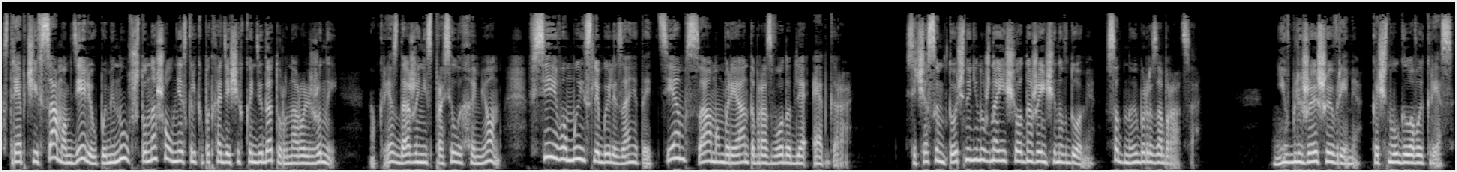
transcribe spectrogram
Стряпчий в самом деле упомянул, что нашел несколько подходящих кандидатур на роль жены. Но Крест даже не спросил их имен. Все его мысли были заняты тем самым вариантом развода для Эдгара. Сейчас им точно не нужна еще одна женщина в доме. С одной бы разобраться. «Не в ближайшее время», — качнул головой Крес.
